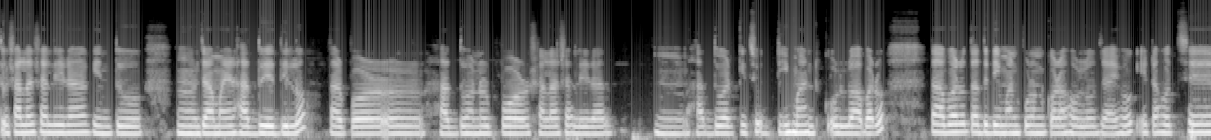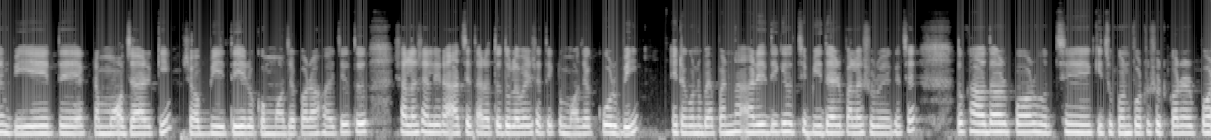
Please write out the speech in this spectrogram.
তো শালাশালিরা কিন্তু জামাইয়ের হাত ধুয়ে দিল। তারপর হাত ধোয়ানোর পর শালাশালিরা হাত ধোয়ার কিছু ডিমান্ড করল আবারও। তা আবারও তাদের ডিমান্ড পূরণ করা হলো, যাই হোক। এটা হচ্ছে বিয়েতে একটা মজা আর কি। সব বিয়েতে এরকম মজা করা হয়। যেহেতু শালাশালিরা আছে, তারা তো দুলাভাইয়ের সাথে একটু মজা করবেই। এটা কোনো ব্যাপার না। আর এদিকে হচ্ছে বিদায়ের পালা শুরু হয়ে গেছে। তো খাওয়া দাওয়ার পর হচ্ছে কিছুক্ষণ ফটোশ্যুট করার পর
